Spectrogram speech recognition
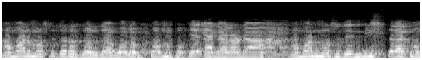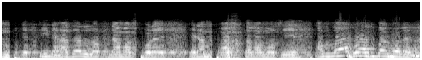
আমার মসজিদের দরজা হলো কমপক্ষে এগারোটা। আমার মসজিদের নিচতলা কমপক্ষে তিন হাজার লোক নামাজ পড়ে। এরকম পাঁচতলা মসজিদ। আল্লাহ একবার বলেন।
